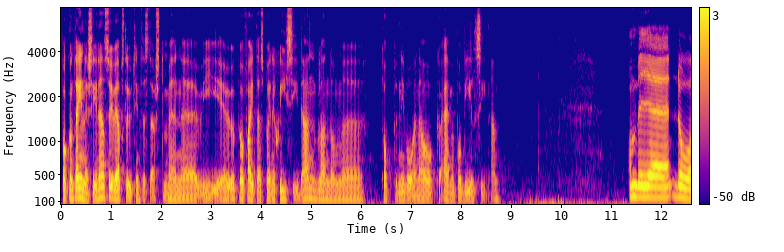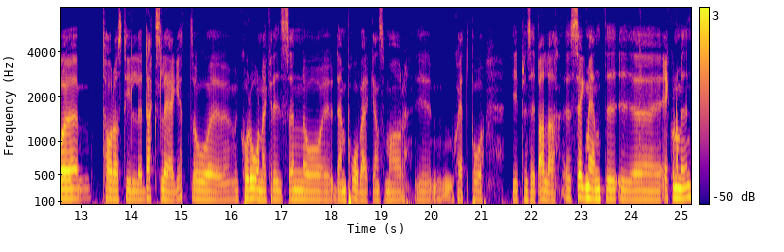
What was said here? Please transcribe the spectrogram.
På containersidan så är vi absolut inte störst, men eh, vi är uppe och fightas på energisidan bland de eh, toppnivåerna och även på bilsidan. Om vi eh, då tar oss till dagsläget och coronakrisen och den påverkan som har skett på i princip alla segment i, i ekonomin.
